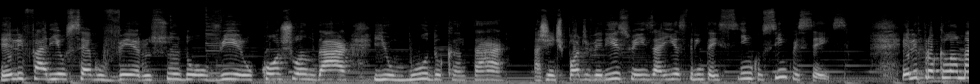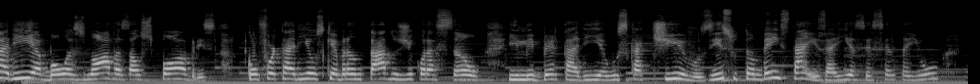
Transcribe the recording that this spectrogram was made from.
Ele faria o cego ver, o surdo ouvir, o coxo andar e o mudo cantar. A gente pode ver isso em Isaías 35, 5 e 6. Ele proclamaria boas novas aos pobres, confortaria os quebrantados de coração e libertaria os cativos. Isso também está em Isaías 61 e 1.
